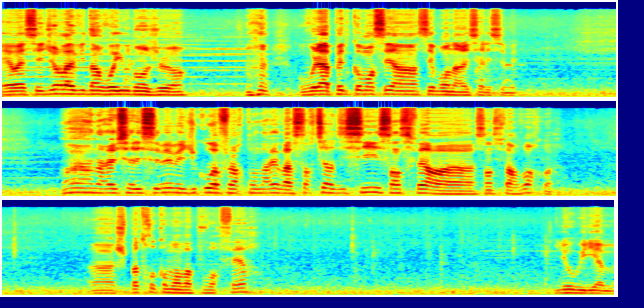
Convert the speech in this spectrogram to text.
Et ouais, c'est dur la vie d'un voyou dans le jeu. Hein. on voulait à peine commencer, hein. c'est bon, on a réussi à les semer. Ouais, on a réussi à les semer, mais du coup, il va falloir qu'on arrive à sortir d'ici sans se faire euh, sans se faire voir, quoi. Euh, je sais pas trop comment on va pouvoir faire. Il est où, William?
